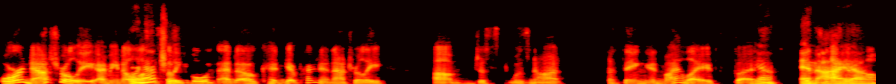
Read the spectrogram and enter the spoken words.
Or naturally. I mean, a or lot naturally. of people with endo can get pregnant naturally. Um, just was not a thing in my life, but yeah. And I um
